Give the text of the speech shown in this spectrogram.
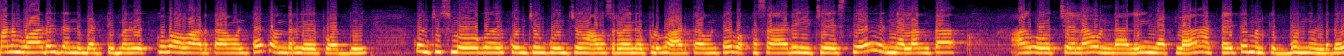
మనం వాడేదాన్ని బట్టి మనం ఎక్కువ వాడుతూ ఉంటే తొందరగా అయిపోద్ది. కొంచెం స్లోగా కొంచెం కొంచెం అవసరమైనప్పుడు వాడుతూ ఉంటే ఒక్కసారి చేస్తే నెలంతా వచ్చేలా ఉండాలి. ఇంకా అట్లా అట్టయితే మనకి ఇబ్బంది ఉండదు.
